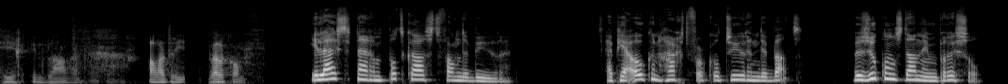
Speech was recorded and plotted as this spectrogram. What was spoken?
hier in Vlaanderen. Alle drie, welkom. Je luistert naar een podcast van De Buren. Heb jij ook een hart voor cultuur en debat? Bezoek ons dan in Brussel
